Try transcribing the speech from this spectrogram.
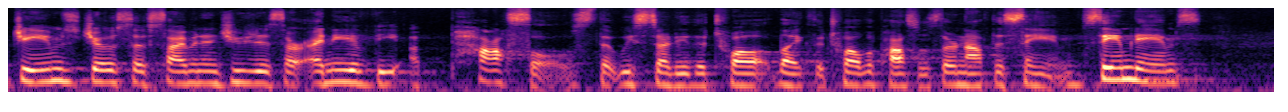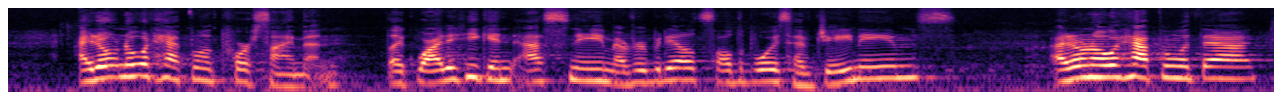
James, Joseph, Simon, and Judas, are any of the apostles that we study, the 12, like the 12 apostles. They're not the same. Same names. I don't know what happened with poor Simon. Like, why did he get an S name? Everybody else, all the boys have J names. I don't know what happened with that.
